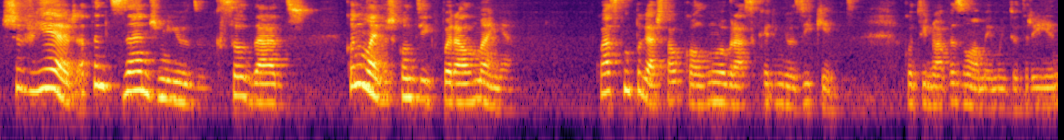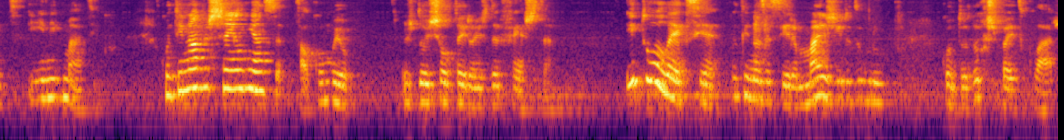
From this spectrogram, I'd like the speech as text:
Xavier, há tantos anos, miúdo, que saudades! Quando me levas contigo para a Alemanha? Quase que me pegaste ao colo num abraço carinhoso e quente. Continuavas um homem muito atraente e enigmático. Continuavas sem aliança, tal como eu, os dois solteirões da festa. E tu, Alexia, continuas a ser a mais gira do grupo, com todo o respeito, claro.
